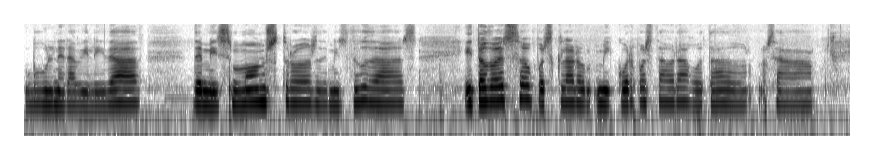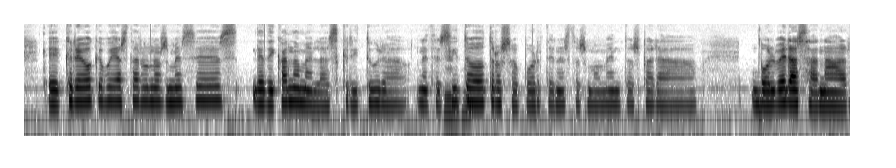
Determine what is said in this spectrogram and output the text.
vulnerabilidad, de mis monstruos, de mis dudas. Y todo eso, pues claro, mi cuerpo está ahora agotado. O sea, eh, creo que voy a estar unos meses dedicándome a la escritura. Necesito otro soporte en estos momentos para volver a sanar.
